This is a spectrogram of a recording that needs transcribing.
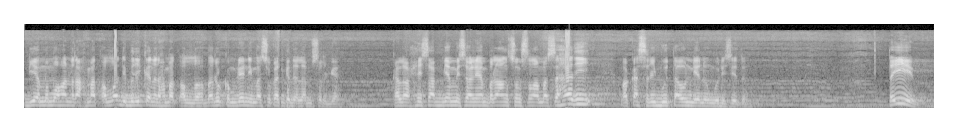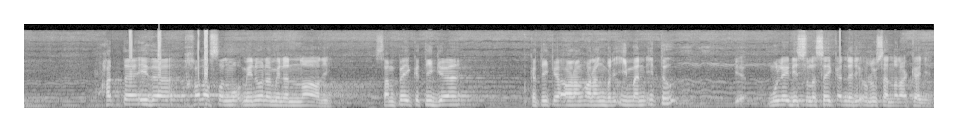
dia memohon rahmat Allah diberikan rahmat Allah baru kemudian dimasukkan ke dalam surga kalau hisabnya misalnya berlangsung selama sehari maka seribu tahun dia nunggu di situ Taib. Hatta idza khalasal mu'minuna minan nari. Sampai ketiga ketika orang-orang beriman itu ya, mulai diselesaikan dari urusan nerakanya.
